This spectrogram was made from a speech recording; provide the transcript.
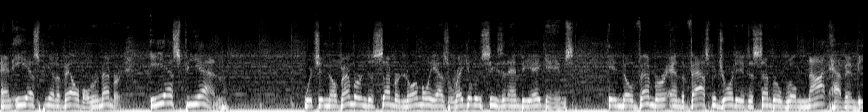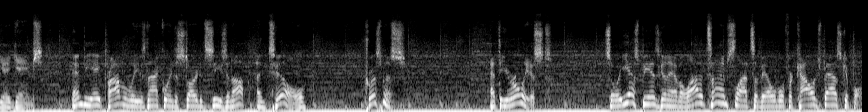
and ESPN available. Remember, ESPN, which in November and December normally has regular season NBA games, in November and the vast majority of December will not have NBA games. NBA probably is not going to start its season up until Christmas at the earliest. So ESPN is going to have a lot of time slots available for college basketball.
